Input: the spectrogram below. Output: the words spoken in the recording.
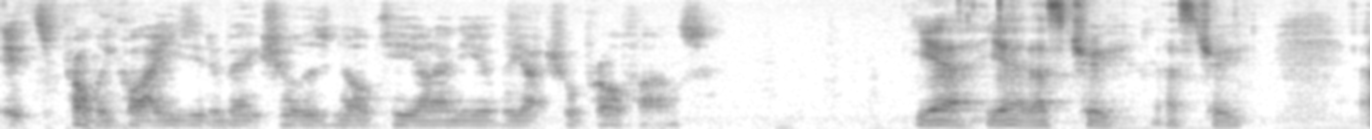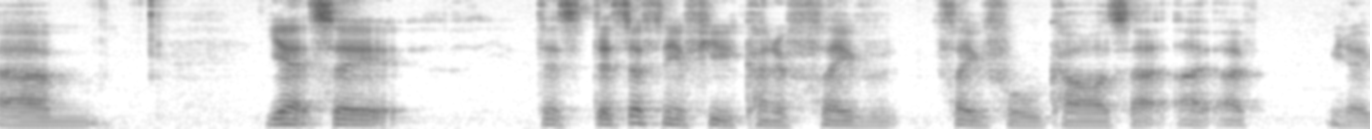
it's probably quite easy to make sure there's no ki on any of the actual profiles. Yeah, yeah, that's true. That's true. Um, yeah, so there's there's definitely a few kind of flavor flavorful cars that I, I you know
